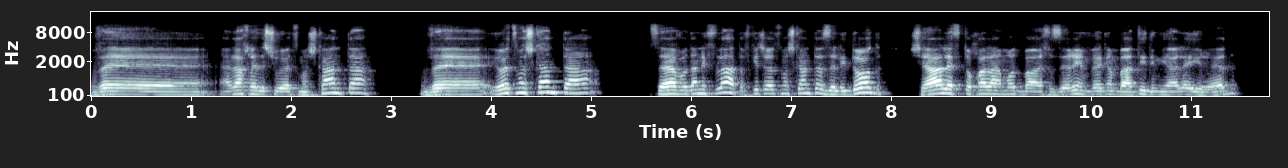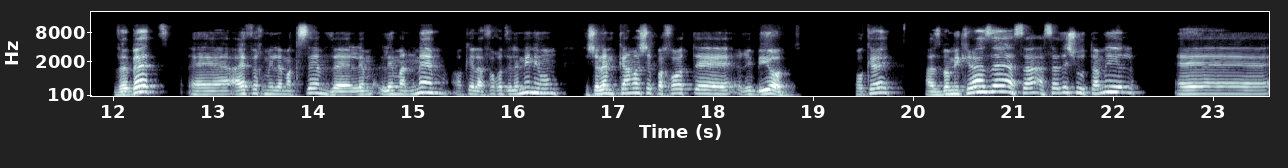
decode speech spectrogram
והלך לאיזשהו יועץ משכנתה ויועץ משכנתה זה עבודה נפלאה, התפקיד של יועץ משכנתה זה לדאוג שא' תוכל לעמוד בהחזרים וגם בעתיד אם יעלה ירד וב' ההפך מלמקסם זה למנמם, אוקיי, להפוך את זה למינימום, לשלם כמה שפחות אה, ריביות, אוקיי? אז במקרה הזה עשה, עשה איזשהו תמיל אה,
